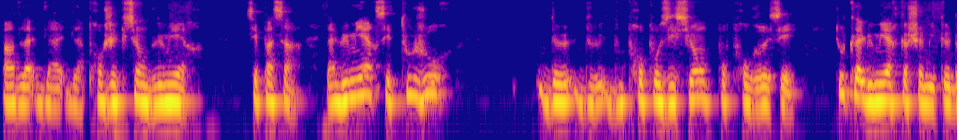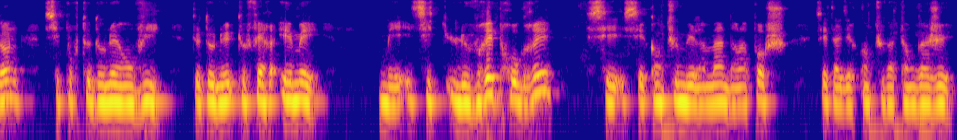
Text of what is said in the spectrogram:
par de la, projection de lumière. C'est pas ça. La lumière, c'est toujours de, une proposition pour progresser. Toute la lumière qu'Hachem te donne, c'est pour te donner envie, te, donner, te faire aimer. Mais le vrai progrès, c'est quand tu mets la main dans la poche c'est-à-dire quand tu vas t'engager.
